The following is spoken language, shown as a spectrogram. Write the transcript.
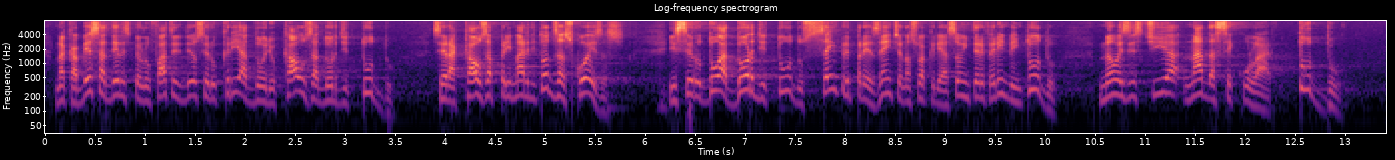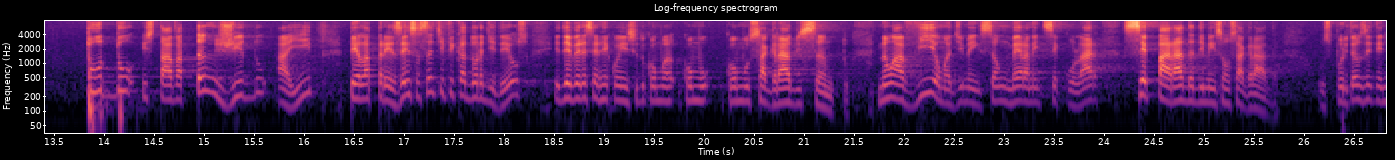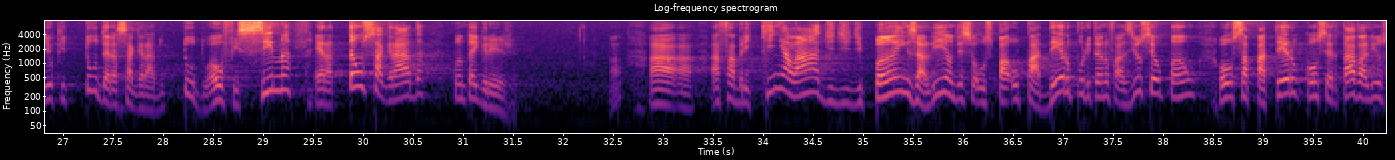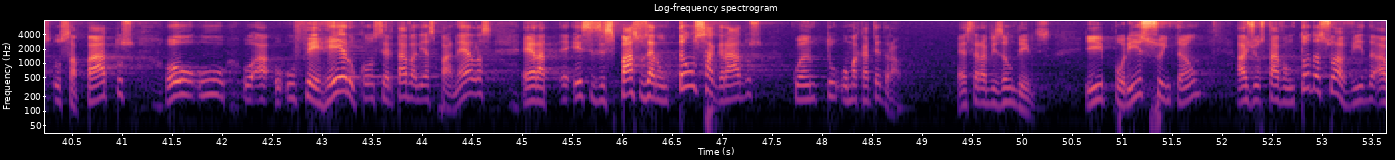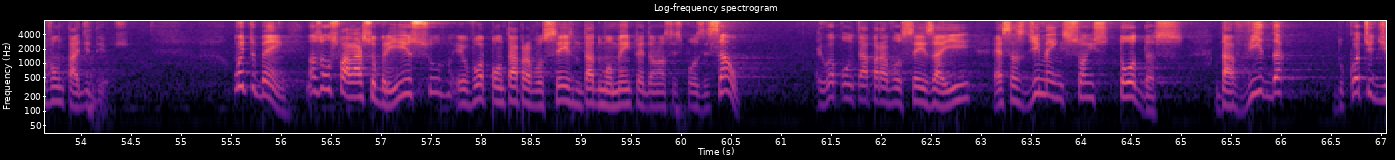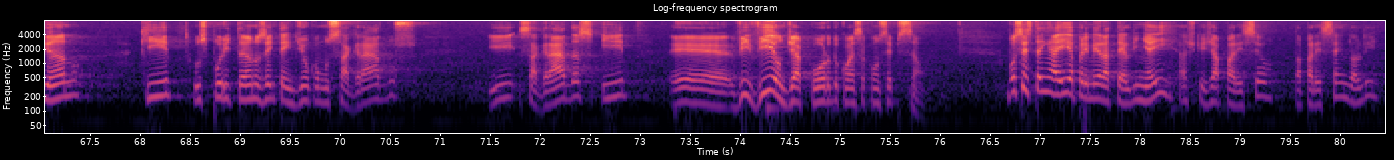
Na cabeça deles, pelo fato de Deus ser o criador e o causador de tudo, ser a causa primária de todas as coisas, e ser o doador de tudo, sempre presente na sua criação, interferindo em tudo, não existia nada secular. Tudo, tudo estava tangido aí pela presença santificadora de Deus e deveria ser reconhecido como, como, como sagrado e santo. Não havia uma dimensão meramente secular separada da dimensão sagrada. Os puritanos entendiam que tudo era sagrado, tudo. A oficina era tão sagrada quanto a igreja. A, a, a fabriquinha lá de, de, de, pães ali, onde os, o padeiro puritano fazia o seu pão, ou o sapateiro consertava ali os, os sapatos, ou o, o, a, o, ferreiro consertava ali as panelas, era, esses espaços eram tão sagrados quanto uma catedral. Essa era a visão deles. E por isso, então, ajustavam toda a sua vida à vontade de Deus. Muito bem, nós vamos falar sobre isso. Eu vou apontar para vocês, no dado momento da nossa exposição, eu vou apontar para vocês aí essas dimensões todas da vida, do cotidiano, que os puritanos entendiam como sagrados e sagradas e é, viviam de acordo com essa concepção. Vocês têm aí a primeira telinha aí? Acho que já apareceu. Está aparecendo ali?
